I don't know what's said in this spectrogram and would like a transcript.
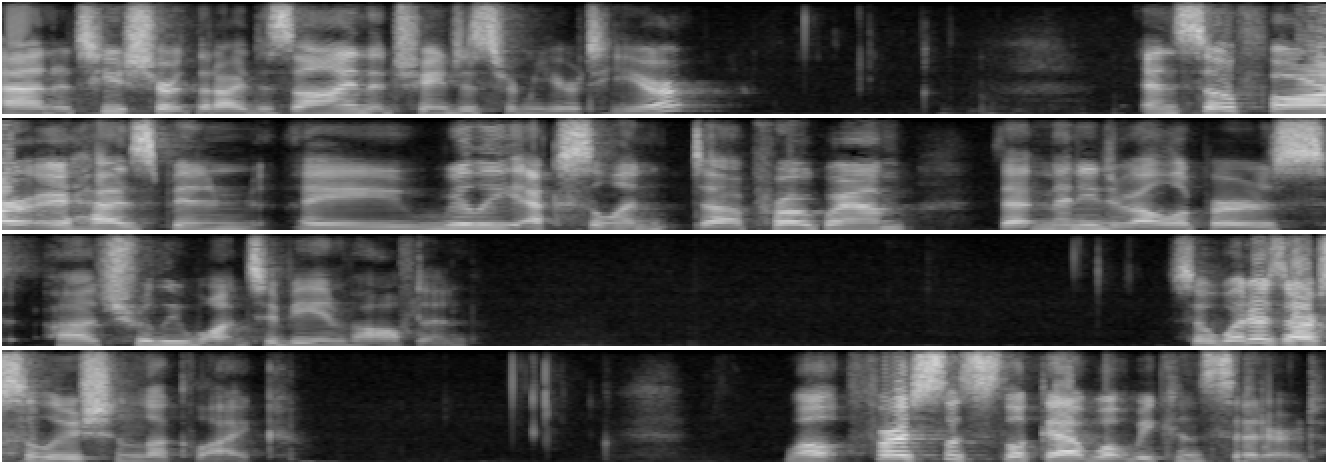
and a t-shirt that I design that changes from year to year. And so far, it has been a really excellent uh, program that many developers uh, truly want to be involved in. So what does our solution look like? Well, first let's look at what we considered.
